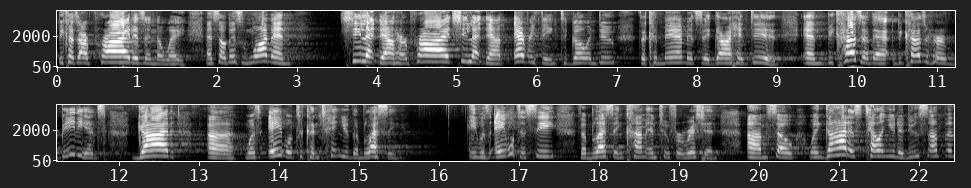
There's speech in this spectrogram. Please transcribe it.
because our pride is in the way. And so this woman she let down her pride. She let down everything to go and do the commandments that God had did. And because of that, because of her obedience, God uh, was able to continue the blessing. He was able to see the blessing come into fruition. Um, so when God is telling you to do something,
